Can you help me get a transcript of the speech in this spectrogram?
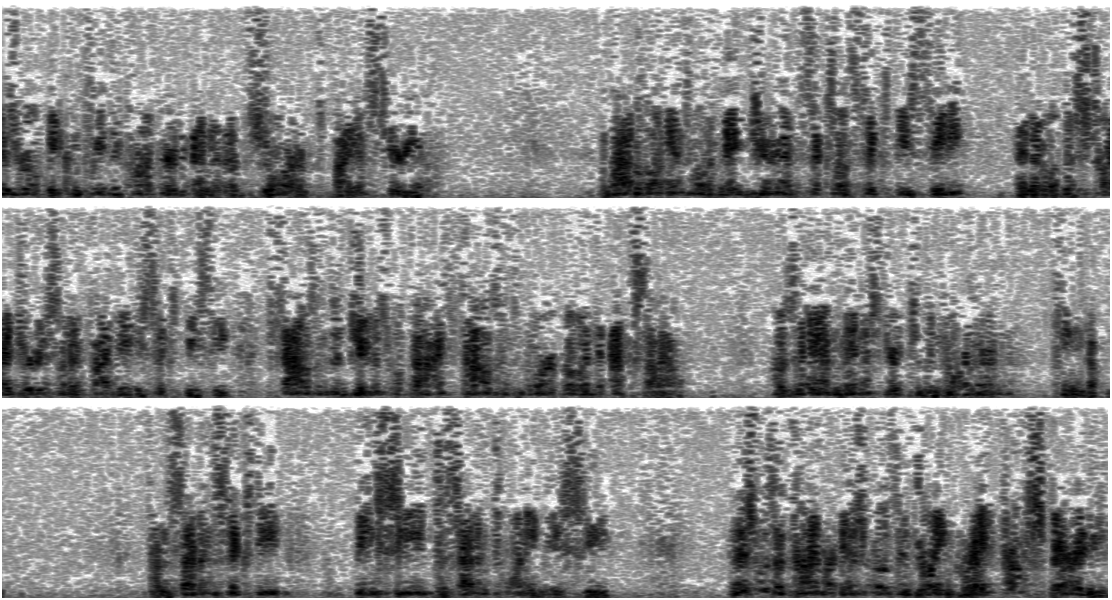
Israel will be completely conquered and absorbed by Assyria. The Babylonians will invade Judah in 606 BC, and it will destroy Jerusalem in 586 BC. Thousands of Jews will die, thousands more go into exile. Hosea ministered to the northern kingdom. From 760 BC to 720 BC, this was a time where Israel was enjoying great prosperity.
